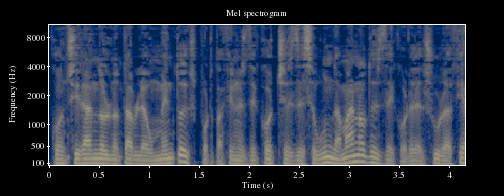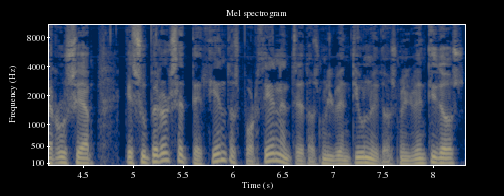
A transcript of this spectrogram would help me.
Considerando el notable aumento de exportaciones de coches de segunda mano desde Corea del Sur hacia Rusia, que superó el 700% entre 2021 y 2022,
